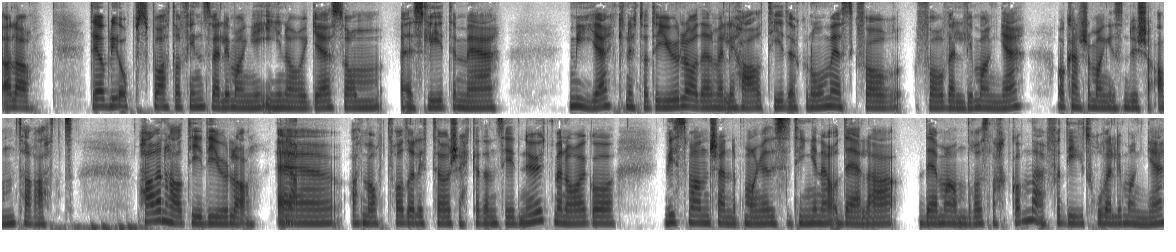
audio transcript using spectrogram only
Eller det å bli obs på at det finnes veldig mange i Norge som sliter med mye knytta til jula, og det er en veldig hard tid økonomisk for, for veldig mange. Og kanskje mange som du ikke antar at har en hard tid i jula. Eh, at vi oppfordrer litt til å sjekke den siden ut, men òg hvis man kjenner på mange av disse tingene, å dele det med andre og snakke om det. Fordi jeg tror veldig mange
